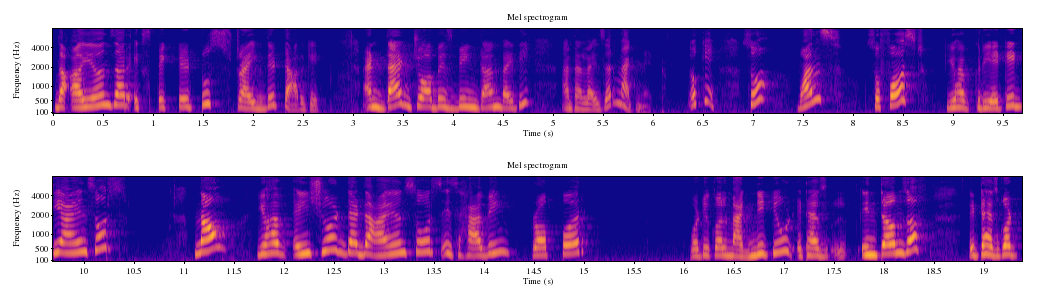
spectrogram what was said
the ions are expected to strike the target and that job is being done by the analyzer magnet. Okay. So, once so first you have created the ion source. Now, you have ensured that the ion source is having proper what you call magnitude it has in terms of it has got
